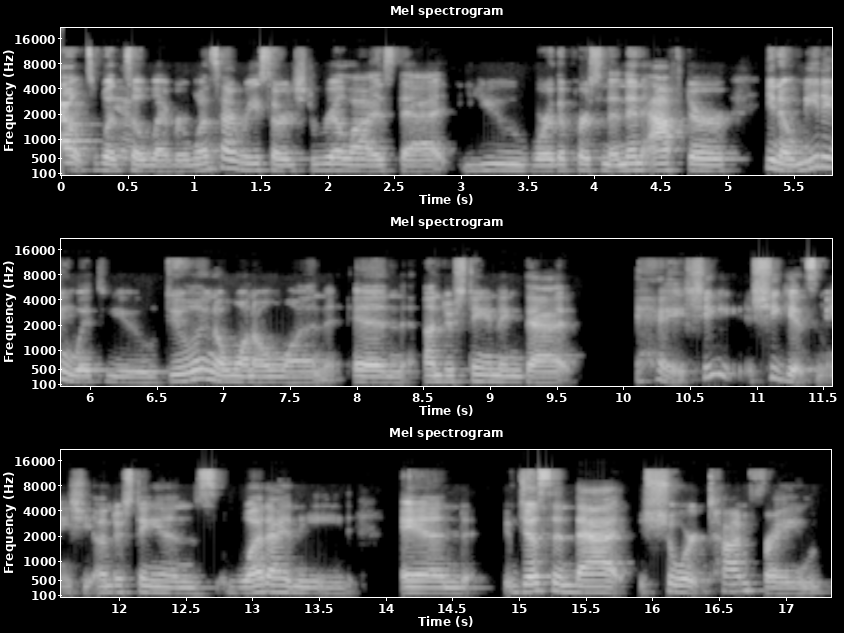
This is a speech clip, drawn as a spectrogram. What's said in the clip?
doubts whatsoever. Yeah. Once I researched, realized that you were the person. And then after, you know, meeting with you, doing a one on one and understanding that, hey, she she gets me. She understands what I need and just in that short time frame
